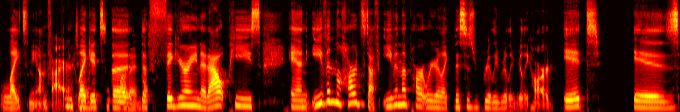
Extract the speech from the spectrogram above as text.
lights me on fire. Me like it's the it. the figuring it out piece and even the hard stuff, even the part where you're like this is really really really hard. It is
